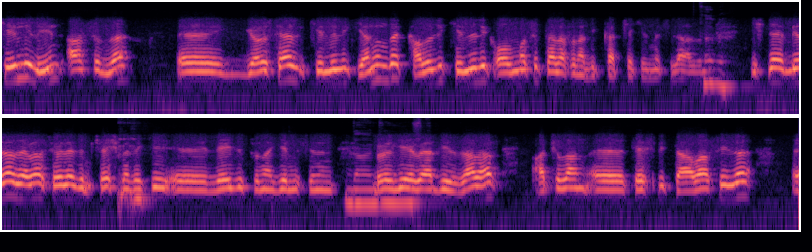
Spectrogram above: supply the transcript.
kirliliğin aslında e, görsel kirlilik yanında kalıcı kirlilik olması tarafına dikkat çekilmesi lazım. Tabii. İşte biraz evvel söyledim Çeşme'deki e, Lady Tuna gemisinin bölgeye verdiği zarar açılan e, tespit davasıyla e,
